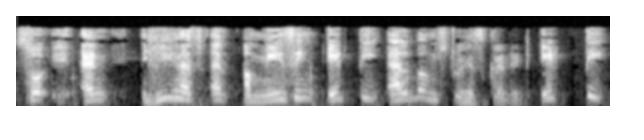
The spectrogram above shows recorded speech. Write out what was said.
So, and he has an amazing 80 albums to his credit. 80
